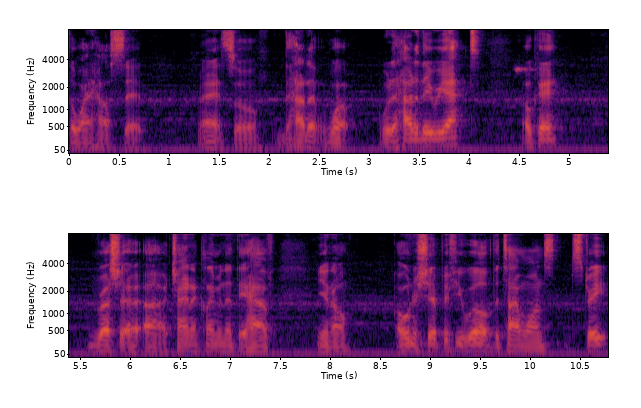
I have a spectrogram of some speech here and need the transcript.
the White House said. Right? So how did what what how did they react? Okay, Russia, uh, China claiming that they have, you know, ownership, if you will, of the Taiwan Strait,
